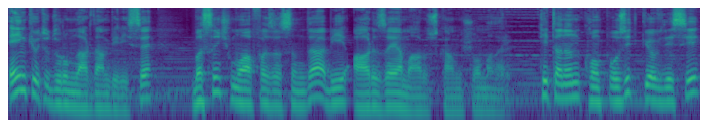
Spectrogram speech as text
En kötü durumlardan biri ise basınç muhafazasında bir arızaya maruz kalmış olmaları. Titan'ın kompozit gövdesi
